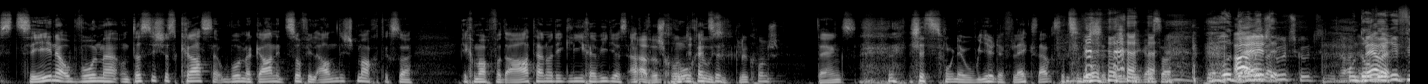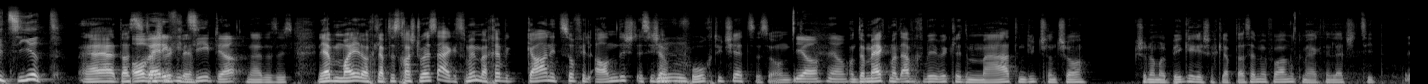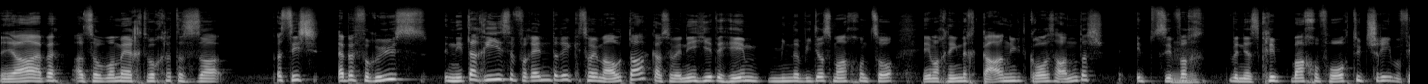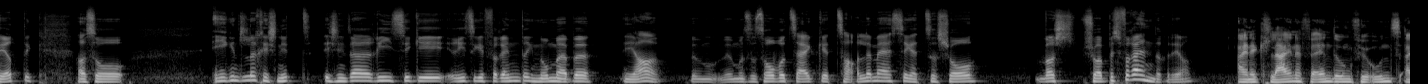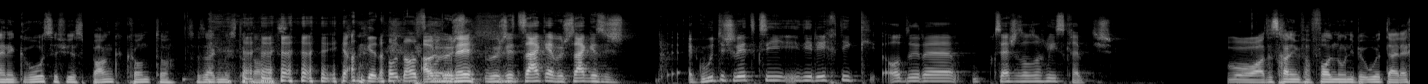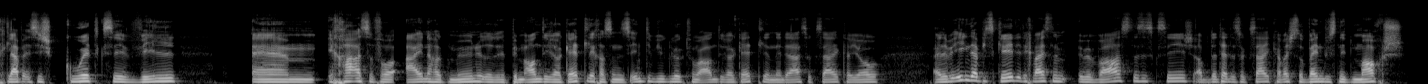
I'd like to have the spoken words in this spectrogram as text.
Szenen, obwohl man, und das ist das Krasse, obwohl man gar nicht so viel anders macht. Ich, so, ich mache von der Art her noch die gleichen Videos. Einfach die wirklich Sprache hat sich 100'000. Glückwunsch. Thanks. das ist jetzt so ein weirder Flex, auch so zwischendurch. also, Und, Ah, äh, ist gut, ist gut. und auch aber- verifiziert. Ja, ja, das, Oh, das ist wirklich- verifiziert, ja. Nein, das ist. Nee, aber Milo, ich glaube, das kannst du auch sagen. So, wir machen gar nicht so viel anders. Es ist Mhm. einfach auf Hochdeutsch jetzt. So. Und, Ja, ja. und da merkt man halt einfach, wie wirklich der Markt in Deutschland schon, schon nochmal bigger ist. Ich glaube, das haben wir vor allem gemerkt in letzter Zeit. Ja, eben. Also man merkt wirklich, dass es, a- es ist eben für uns nicht eine riesige Veränderung so im Alltag. Also wenn ich hier daheim meine Videos mache und so, ich mache eigentlich gar nichts groß anders. Ich tu's einfach, wenn ich ein Skript mache, auf Hochdeutsch schreibe und fertig. Also eigentlich ist nicht, ist nicht eine riesige, riesige Veränderung, nur eben, ja, wenn, man es so will sagen zahlenmäßig hat sich schon, was, schon etwas verändert, ja. Eine kleine Veränderung für uns, eine große fürs Bankkonto. So sagen wir es doch amigs. ja, genau das. Aber würdest, Nee. würdest du jetzt sagen, würdest du sagen, es war ein guter Schritt in die Richtung oder äh, siehst du es auch so ein bisschen skeptisch? Boah, das kann ich einfach voll noch nicht beurteilen. Ich glaube, es ist gut gewesen, weil ähm, ich habe also vor eineinhalb Monaten oder beim Andrea Gettli, ich habe so ein Interview geschaut von Andrea Gettli und dann hat er auch so gesagt, ja, er hat über irgendetwas geredet, ich weiß nicht über was das war, aber dort hat er so gesagt, weißt du, so, wenn du es nicht machst,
